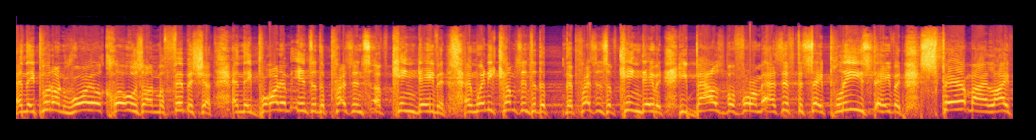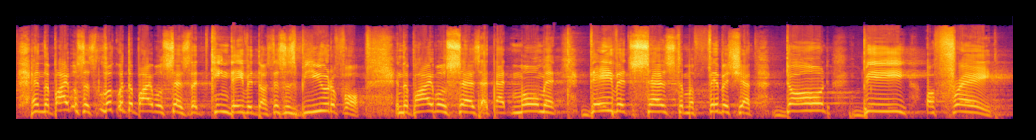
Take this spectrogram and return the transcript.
And they put on royal clothes on Mephibosheth and they brought him into the presence of King David. And when he comes into the, the presence of King David, he bows before him as if to say, Please, David, spare my life. And the Bible says, Look what the Bible says that King David does. This is beautiful. And the Bible says at that moment, David says to Mephibosheth, Don't be afraid.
